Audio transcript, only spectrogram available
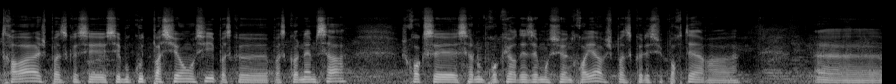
travail. Je pense que c'est, beaucoup de passion aussi parce que parce qu'on aime ça. Je crois que ça nous procure des émotions incroyables. Je pense que les supporters euh, euh,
